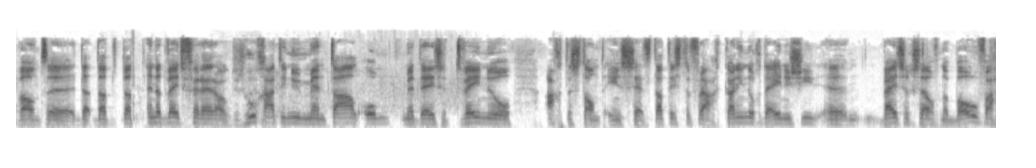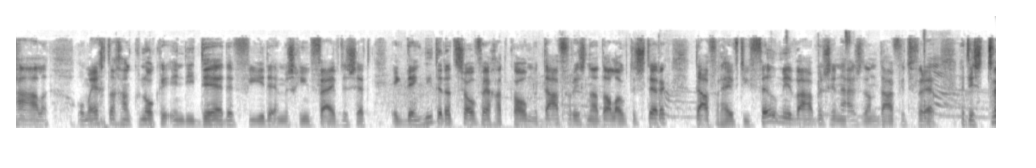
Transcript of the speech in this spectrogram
Want, uh, dat, dat, dat, en dat weet Ferrer ook. Dus hoe gaat hij nu mentaal om met deze 2-0 achterstand in sets? Dat is de vraag. Kan hij nog de energie uh, bij zichzelf naar boven halen... om echt te gaan knokken in die derde, vierde en misschien vijfde set? Ik denk niet dat het zover gaat komen. Daarvoor is Nadal ook te sterk. Daarvoor heeft hij veel meer wapens in huis dan David Ferrer. Het is 2-0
